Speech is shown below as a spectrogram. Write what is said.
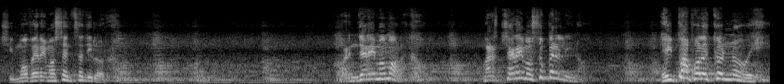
Ci muoveremo senza di loro. Prenderemo Monaco. Marceremo su Berlino. Il popolo è con noi.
